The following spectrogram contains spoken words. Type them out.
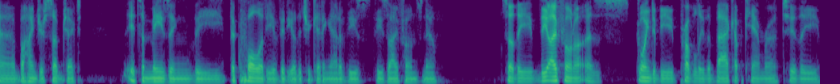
uh, behind your subject, it's amazing the the quality of video that you're getting out of these these iPhones now. So the the iPhone is going to be probably the backup camera to the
